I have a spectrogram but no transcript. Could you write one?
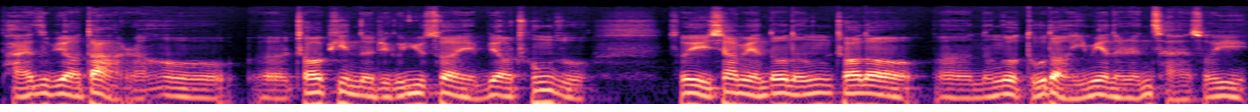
牌子比较大，然后呃招聘的这个预算也比较充足，所以下面都能招到呃能够独当一面的人才。所以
